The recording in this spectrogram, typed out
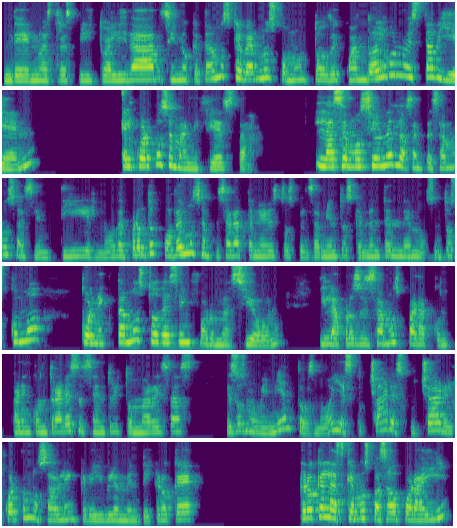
nuestra espiritualidad, sino que tenemos que vernos como un todo. Y cuando algo no está bien, el cuerpo se manifiesta. Las emociones las empezamos a sentir, ¿no? De pronto podemos empezar a tener estos pensamientos que no entendemos. Entonces, ¿cómo conectamos toda esa información y la procesamos para, para encontrar ese centro y tomar esas esos movimientos, ¿no? Y escuchar, escuchar. El cuerpo nos habla increíblemente y creo que, creo que las que hemos pasado por ahí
